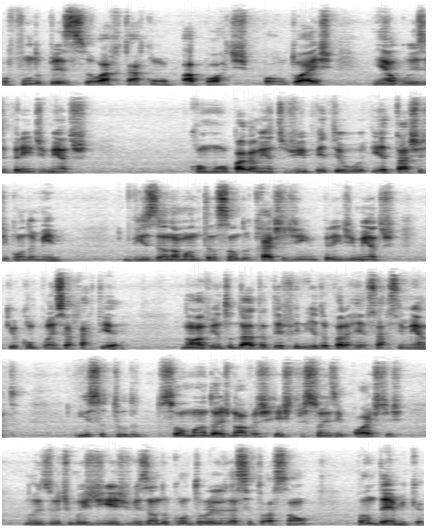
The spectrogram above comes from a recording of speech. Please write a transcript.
o fundo precisou arcar com aportes pontuais em alguns empreendimentos, como o pagamento de IPTU e taxa de condomínio visando a manutenção do caixa de empreendimentos que compõe sua carteira, não havendo data definida para ressarcimento. Isso tudo somando as novas restrições impostas nos últimos dias visando o controle da situação pandêmica.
